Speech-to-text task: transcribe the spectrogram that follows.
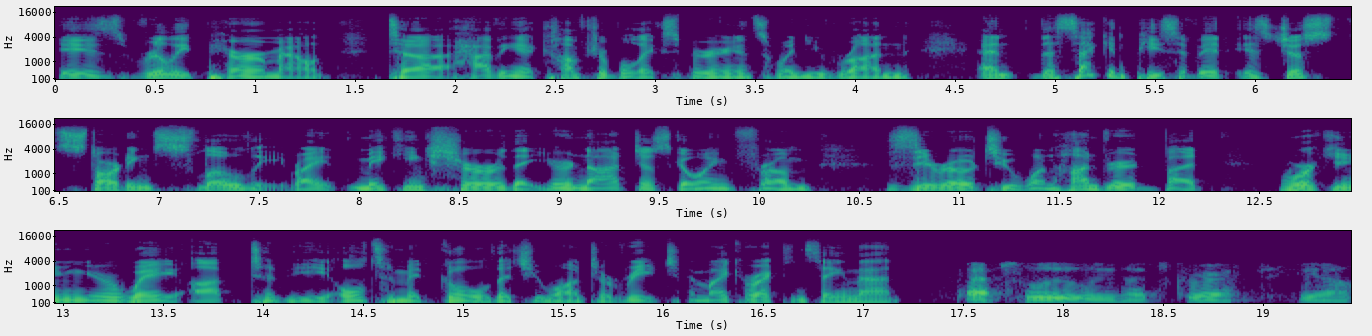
is really paramount to having a comfortable experience when you run. And the second piece of it is just starting slowly, right? Making sure that you're not just going from 0 to 100 but working your way up to the ultimate goal that you want to reach. Am I correct in saying that? Absolutely, that's correct. Yeah,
